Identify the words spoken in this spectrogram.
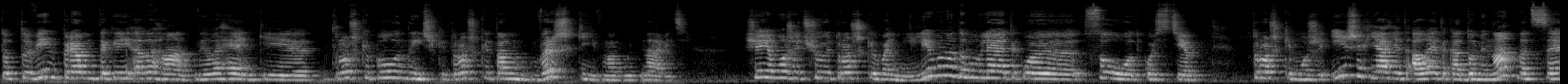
Тобто він прям такий елегантний, легенький, трошки полунички, трошки там вершків, мабуть, навіть. Ще я може чую трошки ванілі, вона додає такої солодкості, трошки може інших ягід, але така домінантна це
